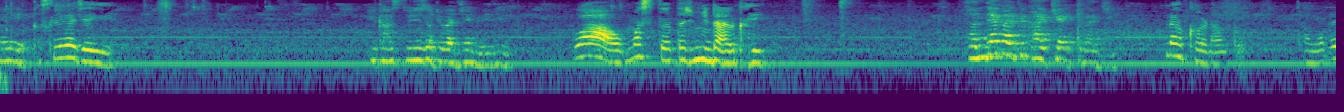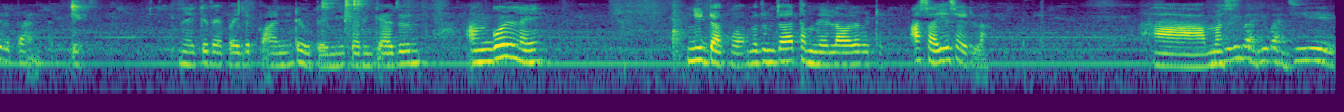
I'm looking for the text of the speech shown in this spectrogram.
कसली भाजी आहे ही? ही खास तुझीसाठी भाजी आणली वाव मस्त. तरी मी डाळ खाई. संध्याकाळची खायची आहे ती भाजी नको नको. थांबा पहिले पाणी टाकते नाही की त्या पहिले पाणी ठेवते मी कारण की अजून आंघोळ नाही. नीट दाखवा. मग तुमचा थंबनेल लावायला भेटेल. असा ये साईडला. हा मस्त. भाजी भाजी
